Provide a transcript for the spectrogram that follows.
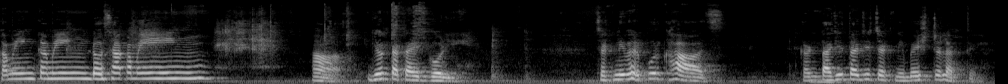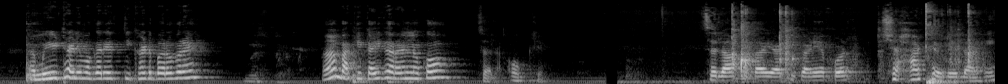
कमिंग कमिंग डोसा कमिंग हां घेऊन टाका एक गोळी. चटणी भरपूर खाच कारण ताजी ताजी चटणी बेस्ट लागते. मीठ आणि वगैरे तिखट बरोबर आहे? हां बाकी काही करायला नको? चला ओके चला आता या ठिकाणी आपण चहा ठेवलेला आहे.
